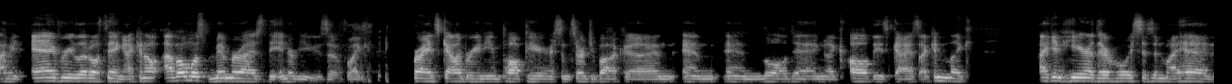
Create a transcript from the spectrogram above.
I mean, every little thing. I can. I've almost memorized the interviews of like Brian Scalabrine and Paul Pierce and Serge Ibaka and and and Luol Deng, like all these guys. I can like I can hear their voices in my head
